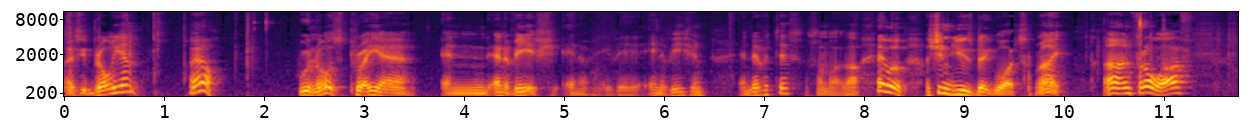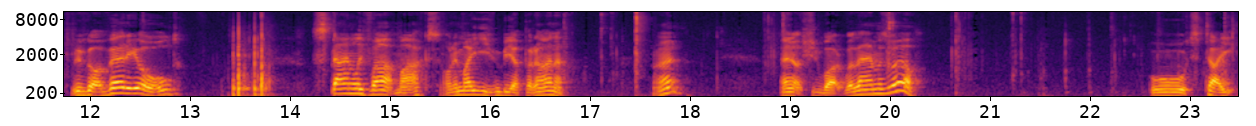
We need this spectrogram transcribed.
Is it brilliant? Well, who knows? Pray uh, in innovation, innovation, innovative, or something like that. Anyway, I shouldn't use big words, right? And for a laugh, we've got a very old Stanley FatMax, or it might even be a Piranha, right? And it should work with them as well. Oh, it's tight,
